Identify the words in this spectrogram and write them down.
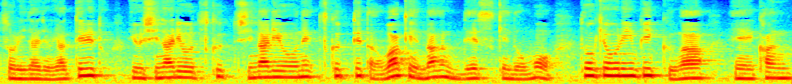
総理大臣をやっているというシナリオを作シナリオをね作ってたわけなんですけども東京オリンピックが、えーかん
